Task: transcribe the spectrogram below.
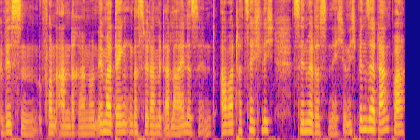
wissen von anderen und immer denken, dass wir damit alleine sind. Aber tatsächlich sind wir das nicht. Und ich bin sehr dankbar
